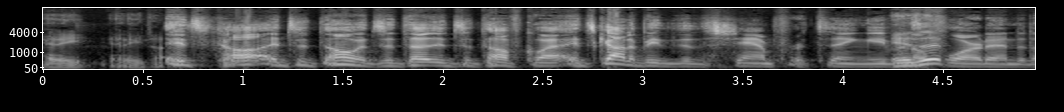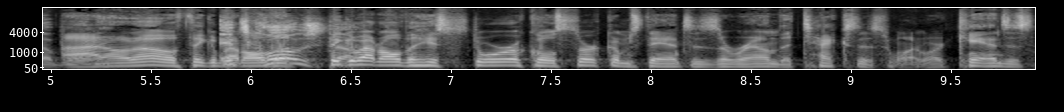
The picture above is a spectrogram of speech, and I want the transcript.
Any, any It's tough. It's a, no. It's a t- it's a tough question. It's got to be the Samford thing, even Is though it? Florida ended up. Winning. I don't know. Think about It's all close, the think about all the historical circumstances around the Texas one, where Kansas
